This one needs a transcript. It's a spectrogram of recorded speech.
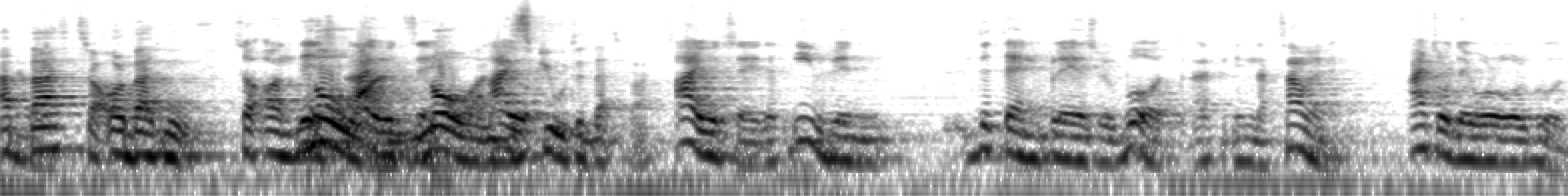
a bad tra- or bad move. So on this, no I one, would say no one I, disputed that fact. I would say that even the 10 players we bought at, in that summer, I thought they were all good.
